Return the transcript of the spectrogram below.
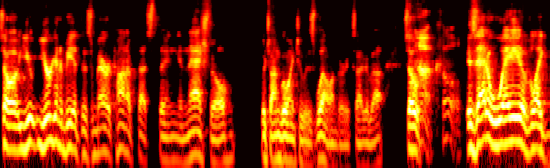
So you, you're going to be at this Americana Fest thing in Nashville, which I'm going to as well. I'm very excited about. So oh cool is that a way of like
